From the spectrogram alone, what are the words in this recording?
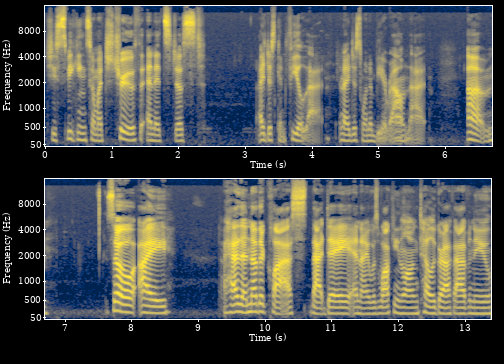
she's speaking so much truth and it's just i just can feel that and i just want to be around that. Um so i I had another class that day and I was walking along Telegraph Avenue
